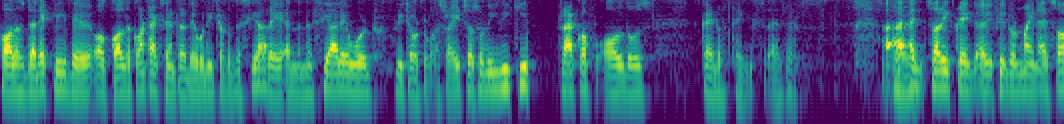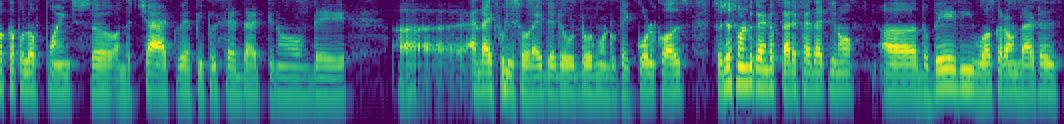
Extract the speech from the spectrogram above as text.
call us directly they or call the contact center they would reach out to the cra and then the cra would reach out to us right so so we, we keep track of all those kind of things as well uh, and sorry craig uh, if you don't mind i saw a couple of points uh, on the chat where people said that you know they uh, and rightfully so right they don't, don't want to take cold calls so just want to kind of clarify that you know uh, the way we work around that is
